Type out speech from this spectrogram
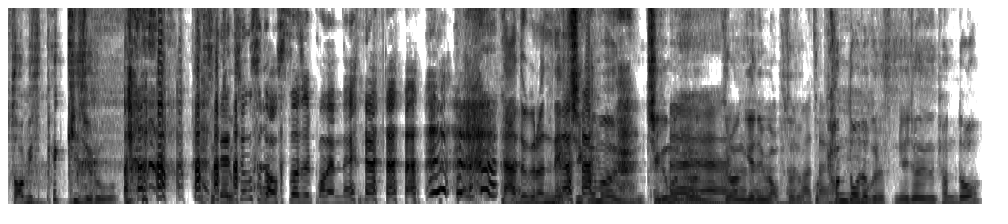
어. 서비스 패키지로 내. 충수도 없어질 뻔했네. 나도 그런데 지금은 지금은 네, 그런 그런 개념이. 없어졌고 맞아요. 편도도 그렇습니다. 예전에는 편도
